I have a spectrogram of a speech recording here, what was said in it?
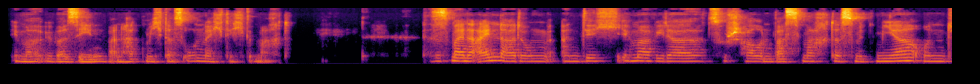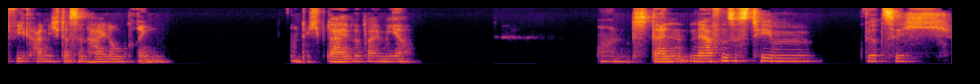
immer übersehen? Wann hat mich das ohnmächtig gemacht? Das ist meine Einladung an dich, immer wieder zu schauen, was macht das mit mir und wie kann ich das in Heilung bringen. Und ich bleibe bei mir. Und dein Nervensystem wird sich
